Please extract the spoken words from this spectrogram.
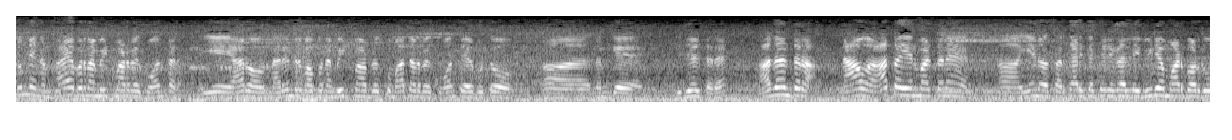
ಸುಮ್ಮನೆ ನಮ್ಮ ಸಾಹೇಬರನ್ನ ಮೀಟ್ ಮಾಡಬೇಕು ಅಂತಾರೆ. ಏ, ಯಾರು ಅವ್ರು ನರೇಂದ್ರ ಬಾಬುನ ಮೀಟ್ ಮಾಡಬೇಕು, ಮಾತಾಡಬೇಕು ಅಂತ ಹೇಳ್ಬಿಟ್ಟು ನಮಗೆ ಇದು ಹೇಳ್ತಾರೆ. ಆನಂತರ ನಾವು ಆತ ಏನು ಮಾಡ್ತಾನೆ ಏನೋ ಸರ್ಕಾರಿ ಕಚೇರಿಗಳಲ್ಲಿ ವಿಡಿಯೋ ಮಾಡಬಾರ್ದು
